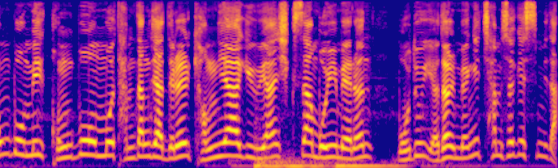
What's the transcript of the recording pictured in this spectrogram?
홍보 및 공보 업무 담당자들을 격려하기 위한 식사 모임에는 모두 8명이 참석했습니다.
